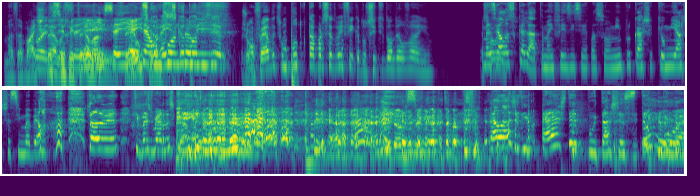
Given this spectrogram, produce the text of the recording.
Mas abaixo Pois, dela. Isso aí- ela- isso aí é é, isso é que- um é isso que eu estou a dizer. João Félix, um puto que está a aparecer do Benfica, do sítio de onde ele veio. É Mas ela isso. se calhar também fez isso em relação a mim porque acha que eu me acho acima dela. Estás a ver? Tipo as merdas que eu digo. Ela acha tipo, esta puta acha-se tão boa,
